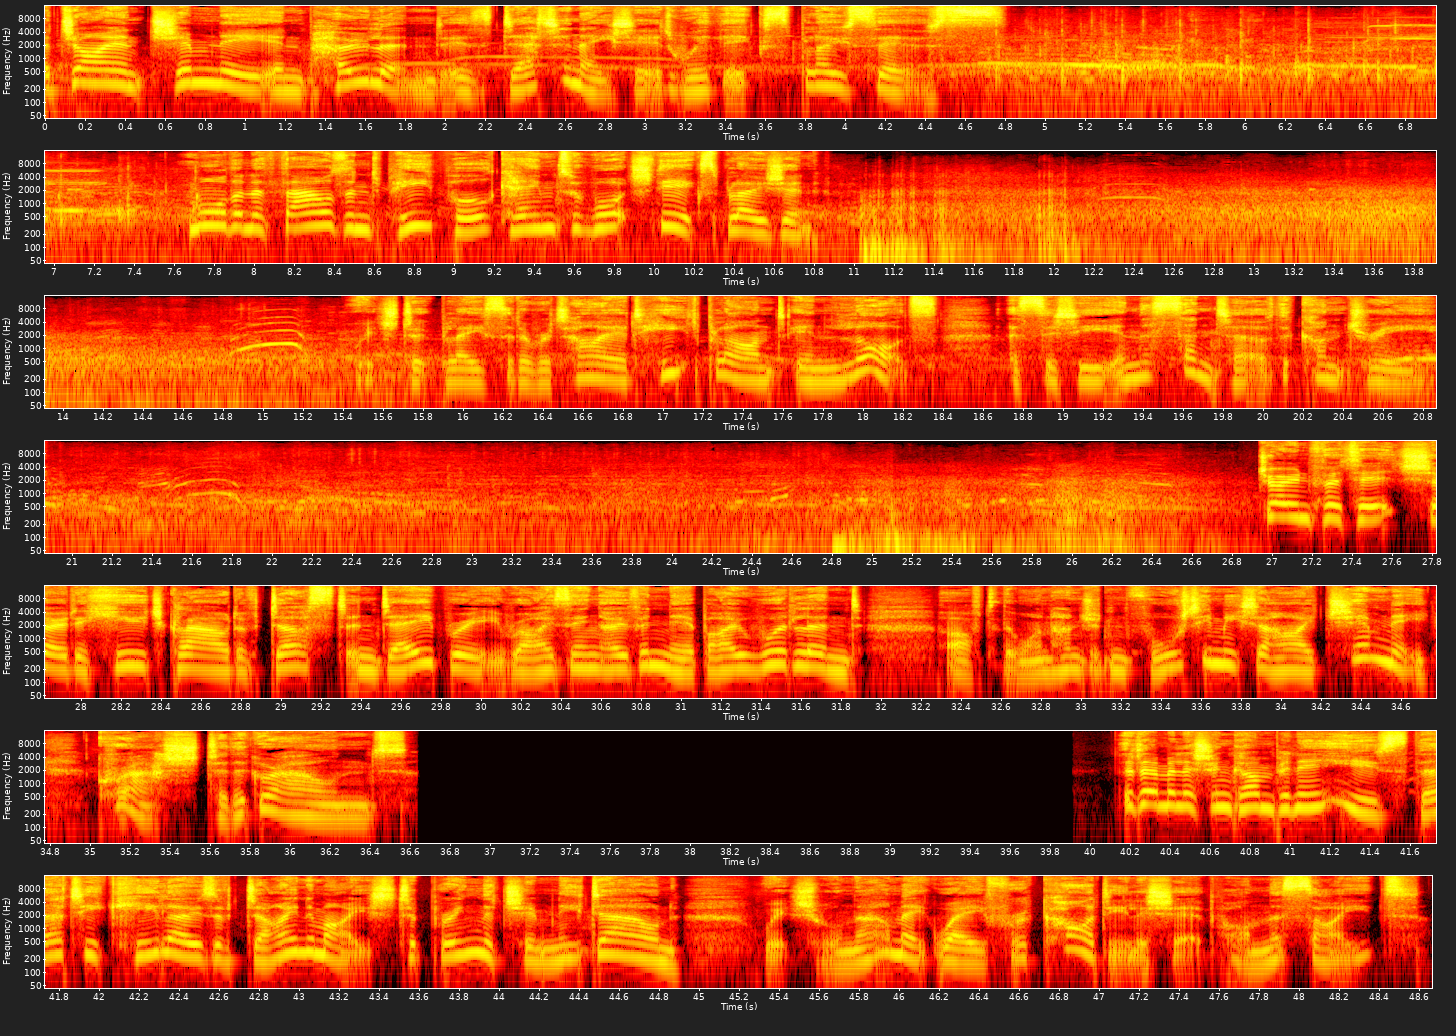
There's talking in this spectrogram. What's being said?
A giant chimney in Poland is detonated with explosives. More than a thousand people came to watch the explosion, which took place at a retired heat plant in Lodz, a city in the centre of the country. Drone footage showed a huge cloud of dust and debris rising over nearby woodland after the 140 metre high chimney crashed to the ground. The demolition company used 30 kilos of dynamite to bring the chimney down, which will now make way for a car dealership on the site.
